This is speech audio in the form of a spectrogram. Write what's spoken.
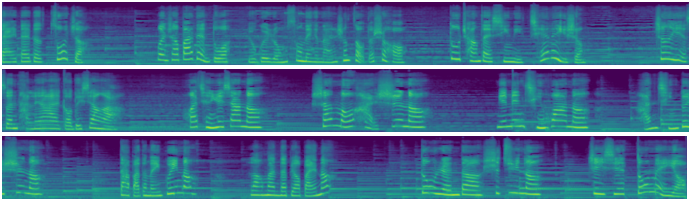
呆呆的坐着。晚上八点多，刘桂荣送那个男生走的时候，杜长在心里切了一声。这也算谈恋爱搞对象啊？花前月下呢？山盟海誓呢？绵绵情话呢？含情对视呢？大把的玫瑰呢？浪漫的表白呢？动人的诗句呢？这些都没有。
